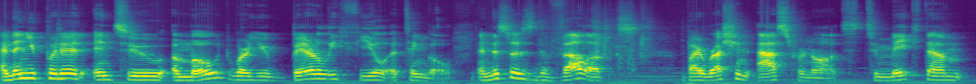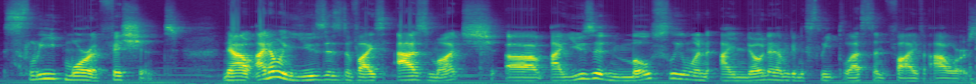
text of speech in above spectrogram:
And then you put it into a mode where you barely feel a tingle. And this was developed by Russian astronauts to make them sleep more efficient. Now I don't use this device as much. Uh, I use it mostly when I know that I'm gonna sleep less than five hours.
